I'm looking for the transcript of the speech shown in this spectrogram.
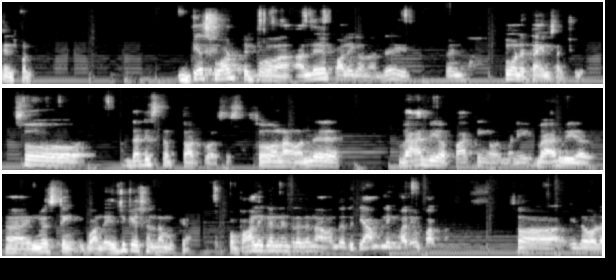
சேஞ்ச் பண்ணேன். கெஸ் வாட் இப்போ அதே பாலிகான் வந்து it two hundred times actually so that is the thought process so நான் வந்து where we are parking our money where we are investing இப்போ அந்த எஜுகேஷன் தான் முக்கியம். இப்போ பாலிகன்ன்றது நான் வந்து அது கேம்பிளிங் மாதிரியும் பார்க்கலாம். ஸோ இதோட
